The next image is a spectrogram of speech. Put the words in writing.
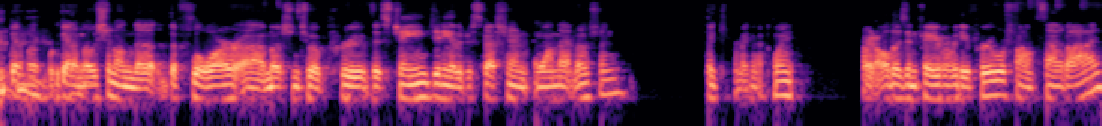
we've got a, mo- we've got a motion on the, the floor, uh, motion to approve this change. Any other discussion on that motion? Thank you for making that point. All right, all those in favor of the approval, file with sign of aye.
